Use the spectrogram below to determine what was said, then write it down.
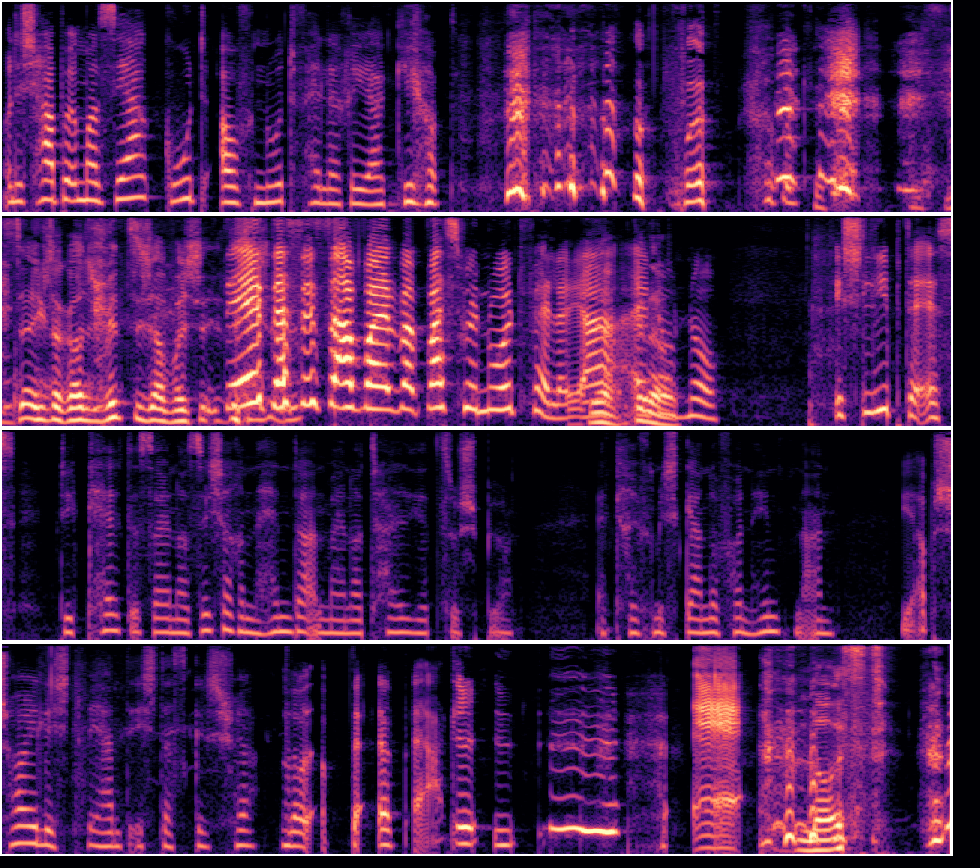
und ich habe immer sehr gut auf Notfälle reagiert. Was? Okay. Das ist eigentlich noch gar nicht witzig, aber ich. Nee, das ist aber was für Notfälle, ja. Ja, I genau. don't know. Ich liebte es, die Kälte seiner sicheren Hände an meiner Taille zu spüren. Er griff mich gerne von hinten an. Wie abscheulich, während ich das Geschirr. Lost.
